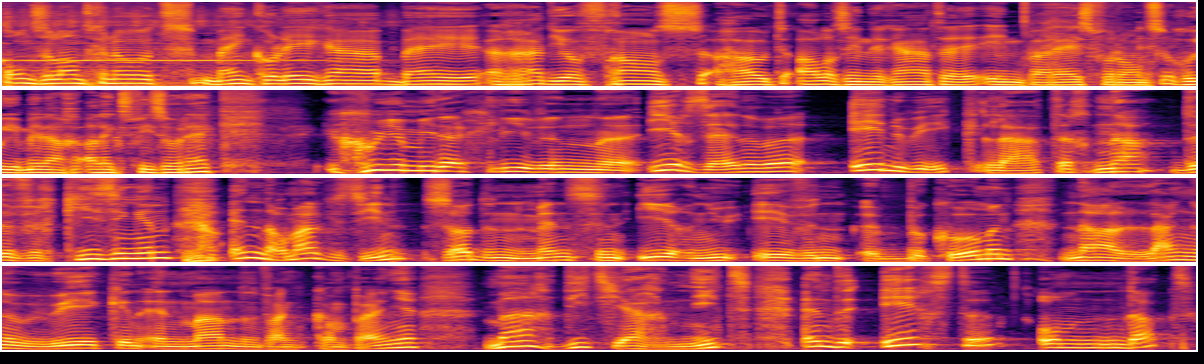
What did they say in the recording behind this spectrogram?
Onze landgenoot, mijn collega bij Radio France, houdt alles in de gaten in Parijs voor ons. Goedemiddag, Alex Visorek. Goedemiddag, lieven. Hier zijn we één week later na de verkiezingen. En normaal gezien zouden mensen hier nu even eh, bekomen na lange weken en maanden van campagne. Maar dit jaar niet. En de eerste om dat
